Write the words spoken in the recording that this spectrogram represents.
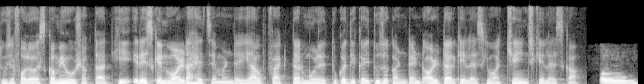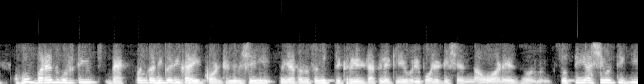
तुझे फॉलोअर्स कमी होऊ शकतात. ही रिस्क इन्वॉल्ड आहेच आहे. म्हणजे या फॅक्टरमुळे तू कधी काही तुझं कंटेंट ऑल्टर केलंयस किंवा चेंज केलंयस का? हो बऱ्याच गोष्टी बॅक पण कधी कधी काही कॉन्टेंट विषयी म्हणजे आता जसं मी एक रील टाकले की एव्हरी पॉलिटिशियन नाव म्हणून. सो ती अशी होती की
